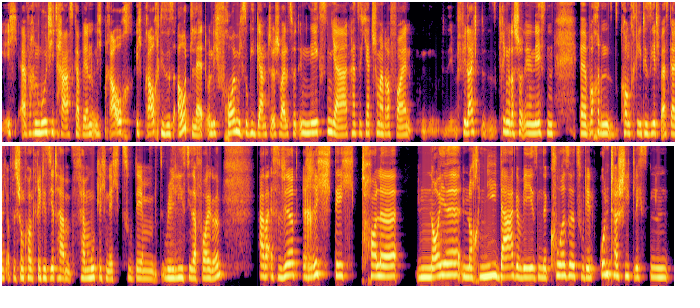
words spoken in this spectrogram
ich einfach ein Multitasker bin und ich brauche ich brauch dieses Outlet und ich freue mich so gigantisch, weil es wird im nächsten Jahr, kannst dich jetzt schon mal drauf freuen, vielleicht kriegen wir das schon in den nächsten äh, Wochen konkretisiert. Ich weiß gar nicht, ob wir es schon konkretisiert haben, vermutlich nicht zu dem Release dieser Folge. Aber es wird richtig tolle neue, noch nie dagewesene Kurse zu den unterschiedlichsten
